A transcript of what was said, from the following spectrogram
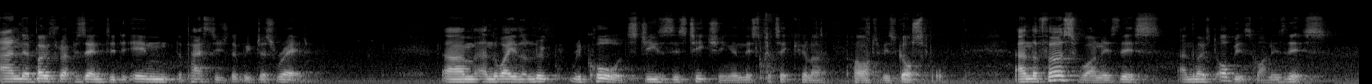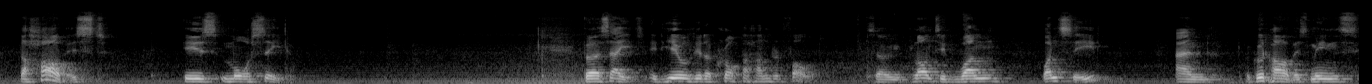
and they're both represented in the passage that we've just read. Um, and the way that Luke records Jesus' teaching in this particular part of his gospel. And the first one is this, and the most obvious one is this the harvest is more seed. Verse 8 it yielded a crop a hundredfold. So he planted one, one seed, and a good harvest means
